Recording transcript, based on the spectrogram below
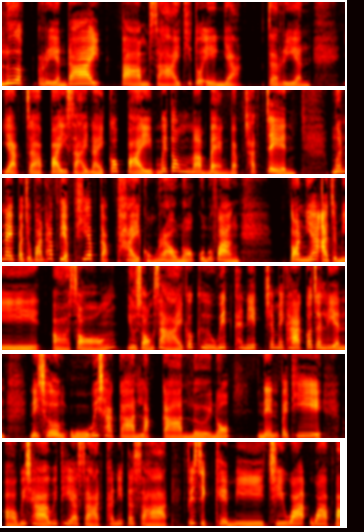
เลือกเรียนได้ตามสายที่ตัวเองอยากจะเรียน อยากจะไปสายไหนก็ไป ไม่ต้องมาแบ่งแบบชัดเจน เหมือนในปัจจุบันถ้าเปรียบเทียบกับไทยของเราเนาะคุณผู้ฟัง ตอนนี้อาจจะมีอสองอยู่สองสายก็คือวิทย์คณิตใช่ไหมคะ ก็จะเรียนในเชิงโอ้วิชาการหลักการเลยเนาะ เน้นไปที่วิชาวิทยาศาสตร์ คณิตศาสตร์ ฟิสิกส์เคมี ชีวะว่าไป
